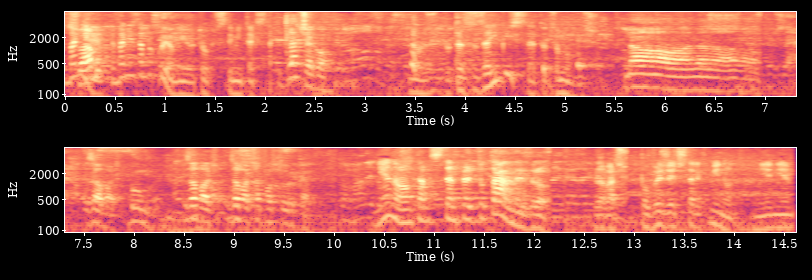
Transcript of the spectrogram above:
Chyba Słucham? nie, chyba nie zablokują mi YouTube z tymi tekstami. Dlaczego? No, to, to jest zajebiste, to co mówisz. No, no, no, no. Zobacz, bum. Zobacz, zobacz na powtórkę. Nie no, on tam stempel totalny zrobił. Zobacz, powyżej 4 minut. Nie, nie,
